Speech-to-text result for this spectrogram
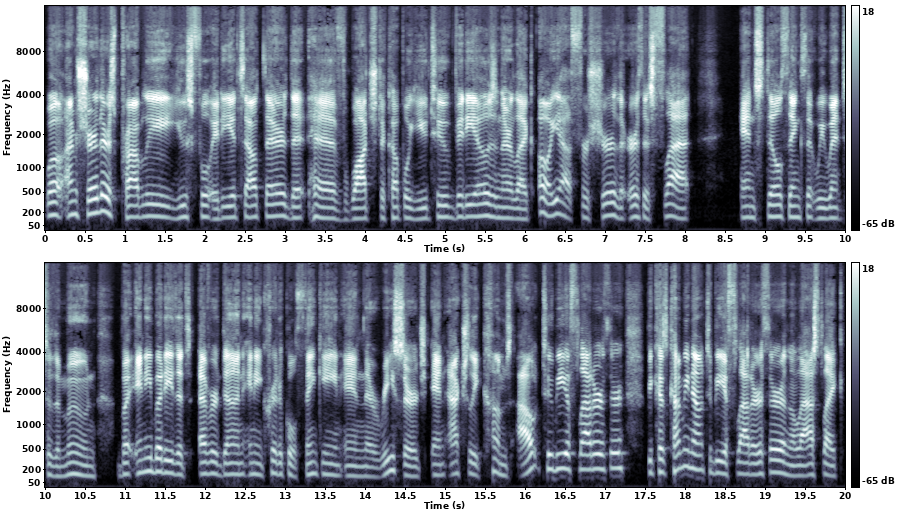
Well, I'm sure there's probably useful idiots out there that have watched a couple YouTube videos and they're like, oh, yeah, for sure the earth is flat and still think that we went to the moon. But anybody that's ever done any critical thinking in their research and actually comes out to be a flat earther, because coming out to be a flat earther in the last like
